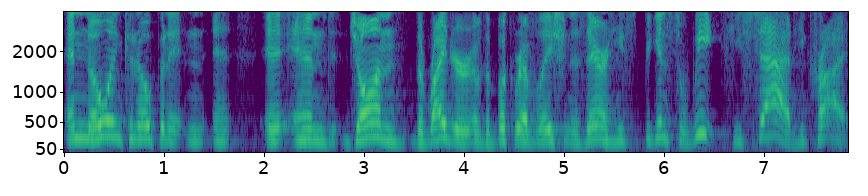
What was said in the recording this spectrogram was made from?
And no one can open it. And, and, and John, the writer of the book of Revelation, is there and he begins to weep. He's sad. He cries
